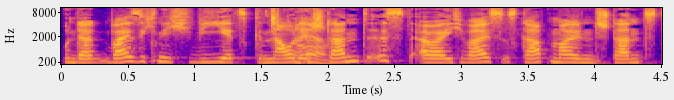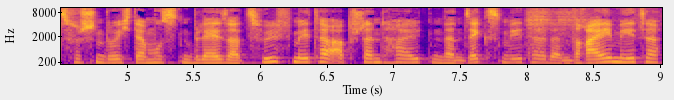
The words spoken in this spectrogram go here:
Und da weiß ich nicht, wie jetzt genau Ah, der ja. Stand ist, aber ich weiß, es gab mal einen Stand zwischendurch, da mussten Bläser zwölf Meter Abstand halten, dann sechs Meter, dann drei Meter.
